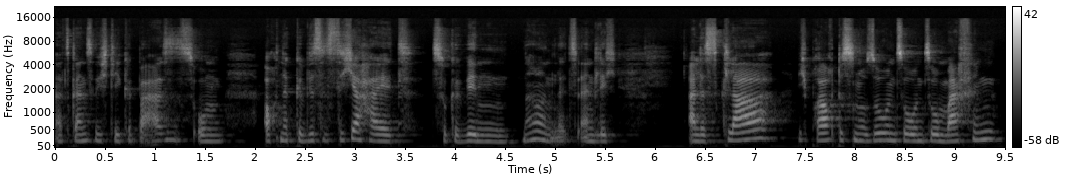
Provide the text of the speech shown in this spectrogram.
als ganz wichtige Basis, um auch eine gewisse Sicherheit zu gewinnen. Ne? Und letztendlich alles klar, ich brauche das nur so und so und so machen,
